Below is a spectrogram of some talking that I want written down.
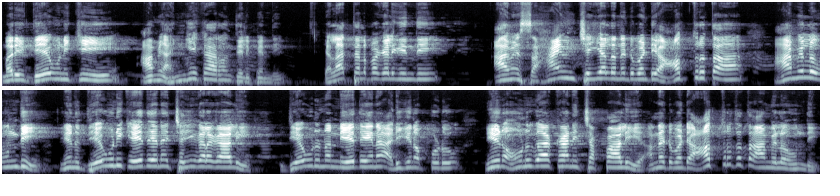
మరి దేవునికి ఆమె అంగీకారం తెలిపింది. ఎలా తెలపగలిగింది? ఆమె సహాయం చెయ్యాలన్నటువంటి ఆతృత ఆమెలో ఉంది. నేను దేవునికి ఏదైనా చేయగలగాలి దేవుడు నన్ను ఏదైనా అడిగినప్పుడు నేను అవునుగా కానీ చెప్పాలి అన్నటువంటి ఆతృతత ఆమెలో ఉంది.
